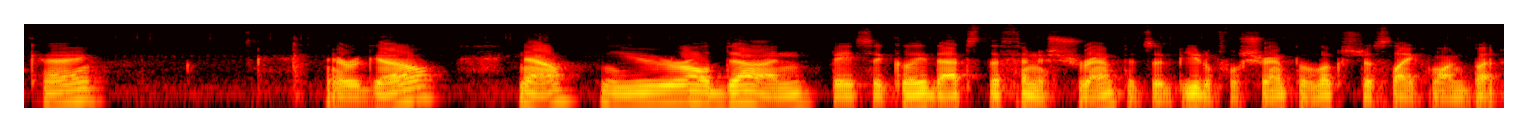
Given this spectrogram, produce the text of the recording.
Okay? There we go now, you're all done, basically. That's the finished shrimp. It's a beautiful shrimp. It looks just like one, but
